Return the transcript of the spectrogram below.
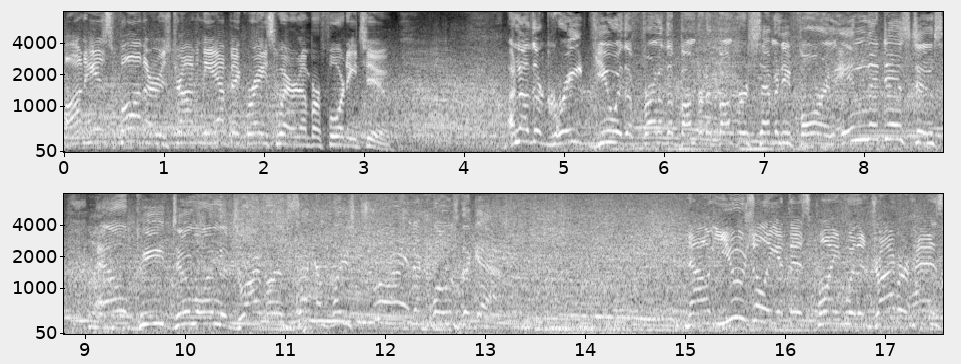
on his father, who's driving the Epic Raceware number 42. Another great view of the front of the bumper-to-bumper 74. And in the distance, LP Dumoulin, the driver in second place, trying to close the gap. Now, usually at this point, when a driver has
